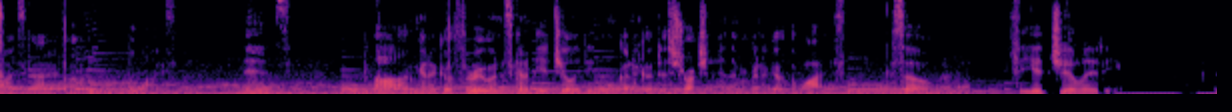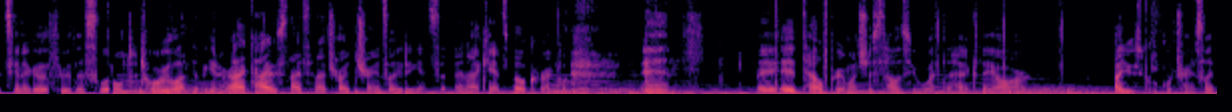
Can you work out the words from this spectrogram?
Wise guy, uh, the Wise. And uh, I'm gonna go through and it's gonna be agility, then we're gonna go destruction, and then we're gonna go the wise. So, the agility. It's gonna go through this little tutorial at the beginning. I kind of nice, and I tried translating it, and I can't spell correctly. And it, it tell pretty much just tells you what the heck they are. I use Google Translate.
